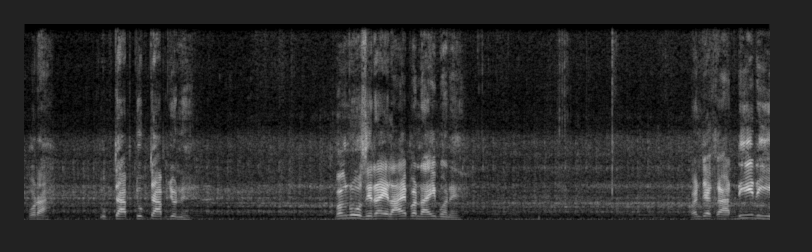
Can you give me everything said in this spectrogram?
โคตรจุบจับจุบจับอยู่นี่บางดูสิได้หลายปานไหนบ่นี่ บรรยากาศดีดี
